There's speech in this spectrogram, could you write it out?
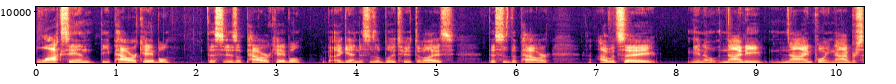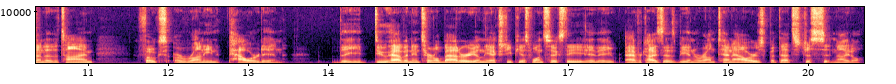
locks in the power cable. This is a power cable. Again, this is a Bluetooth device. This is the power. I would say, you know, 99.9% of the time, folks are running powered in. They do have an internal battery on the XGPS 160. They advertise it as being around 10 hours, but that's just sitting idle.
